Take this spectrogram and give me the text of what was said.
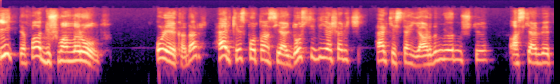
ilk defa düşmanları oldu. Oraya kadar herkes potansiyel dost idi Yaşar için. Herkesten yardım görmüştü. Askerde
